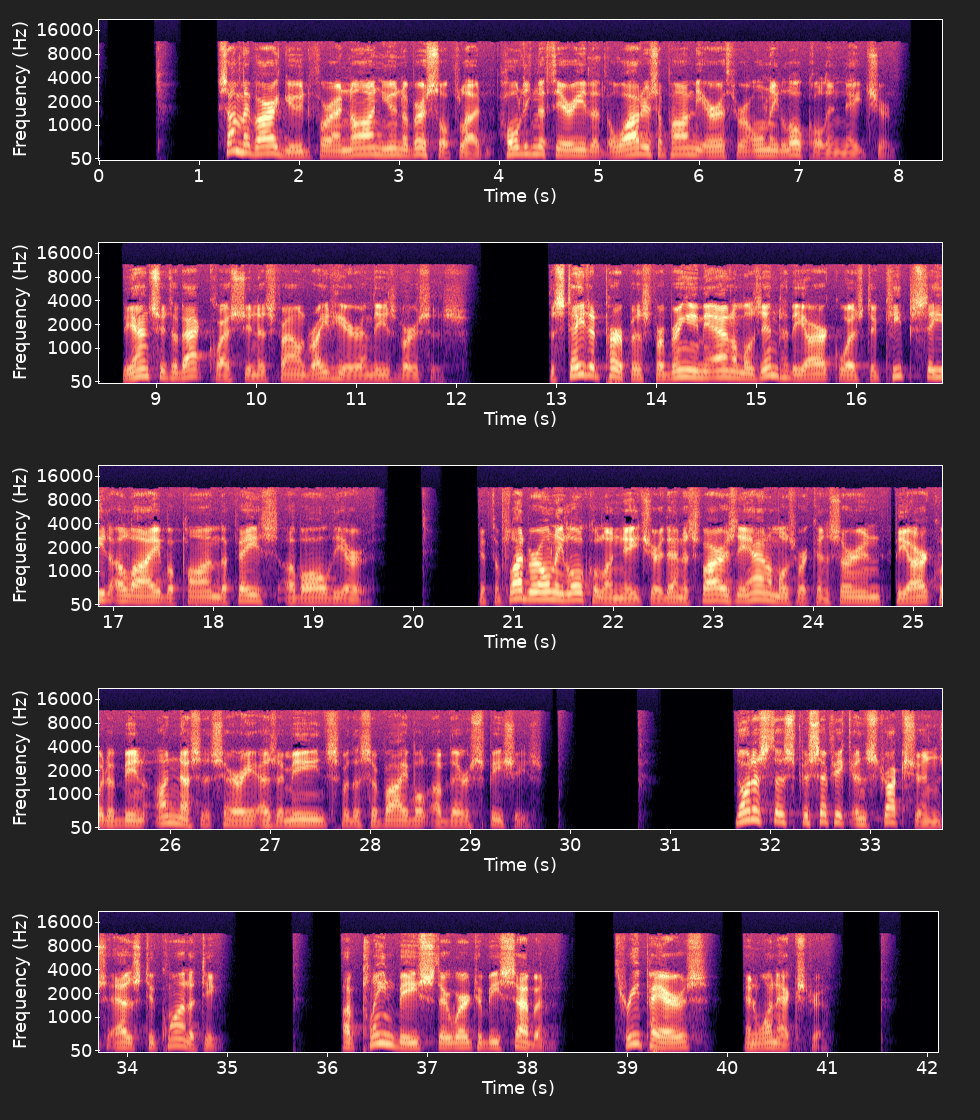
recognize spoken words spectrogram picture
Some have argued for a non universal flood, holding the theory that the waters upon the earth were only local in nature. The answer to that question is found right here in these verses. The stated purpose for bringing the animals into the ark was to keep seed alive upon the face of all the earth. If the flood were only local in nature, then as far as the animals were concerned, the ark would have been unnecessary as a means for the survival of their species. Notice the specific instructions as to quantity. Of clean beasts, there were to be seven, three pairs and one extra.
